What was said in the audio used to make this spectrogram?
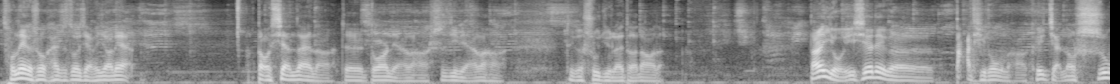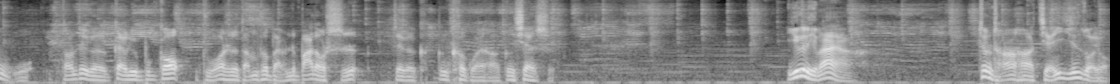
从那个时候开始做减肥教练，到现在呢，这多少年了哈？十几年了哈。这个数据来得到的，当然有一些这个大体重的哈，可以减到十五，当然这个概率不高，主要是咱们说百分之八到十，这个更客观哈，更现实。一个礼拜啊，正常哈减一斤左右，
